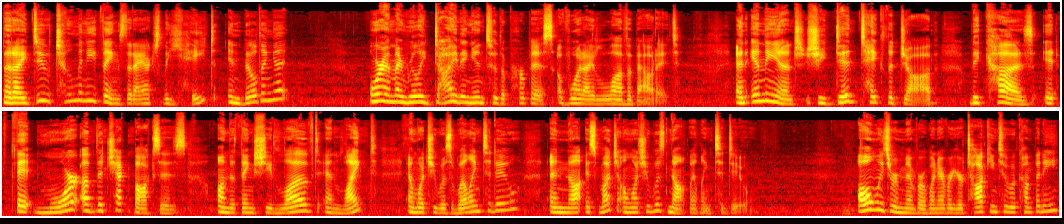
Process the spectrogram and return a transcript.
that I do too many things that I actually hate in building it? Or am I really diving into the purpose of what I love about it? And in the end, she did take the job because it fit more of the check boxes on the things she loved and liked and what she was willing to do, and not as much on what she was not willing to do. Always remember whenever you're talking to a company,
